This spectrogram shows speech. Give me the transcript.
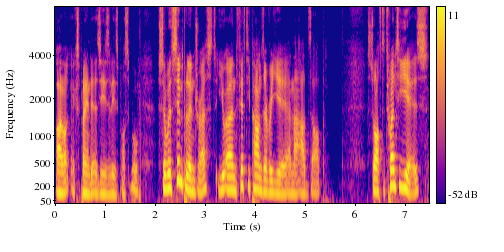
I've explained it as easily as possible. So with simple interest, you earn fifty pounds every year, and that adds up. So after twenty years,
